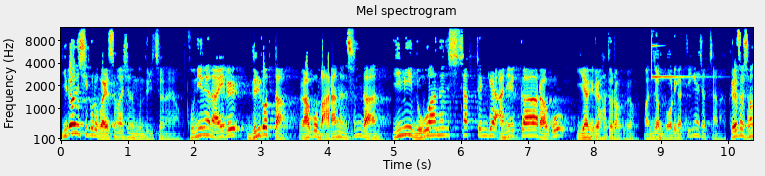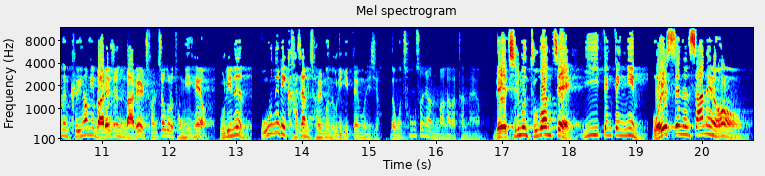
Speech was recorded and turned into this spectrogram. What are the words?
이런 식으로 말씀하시는 분들 있잖아요. 본인의 나이를 늙었다 라고 말하는 순간 이미 노화는 시작된 게 아닐까라고 이야기를 하더라고요. 완전 머리가 띵해졌잖아. 그래서 저는 그 형이 말해준 말을 전적으로 동의해요. 우리는 오늘이 가장 젊은 우리기 때문이죠. 너무 청소년 만화 같았나요? 네, 질문 두 번째. 이땡땡님, 월세는 싸네요.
